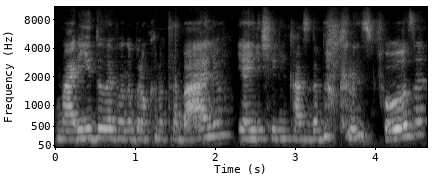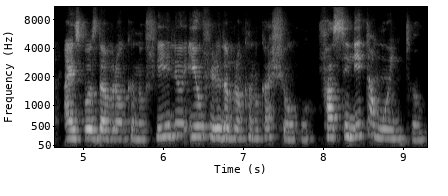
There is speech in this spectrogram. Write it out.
marido levando bronca no trabalho, e aí ele chega em casa da bronca na esposa, a esposa dá bronca no filho e o filho dá bronca no cachorro. Facilita muito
